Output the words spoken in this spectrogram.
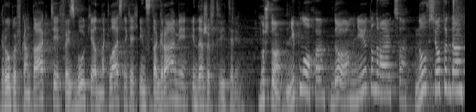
Группы ВКонтакте, Фейсбуке, Одноклассниках, Инстаграме и даже в Твиттере. Ну что, неплохо, да, мне это нравится. Ну все тогда,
